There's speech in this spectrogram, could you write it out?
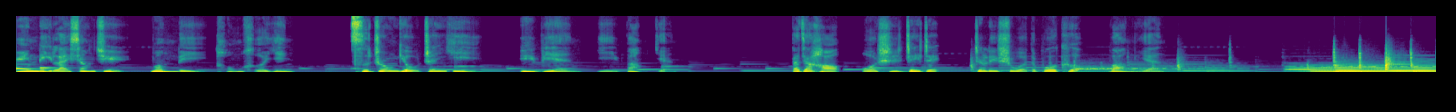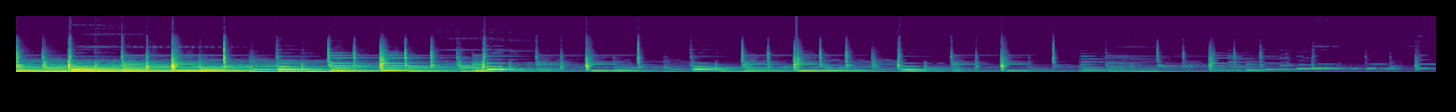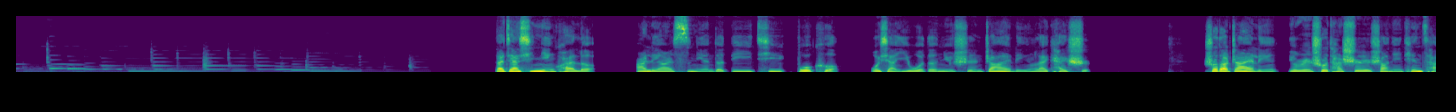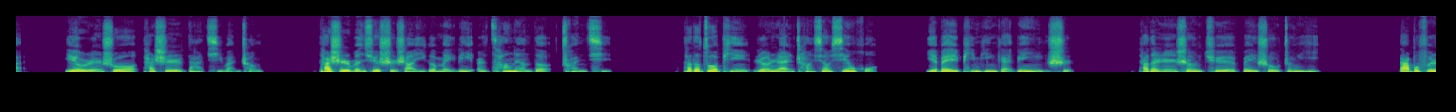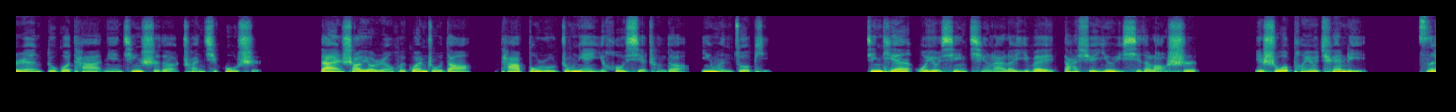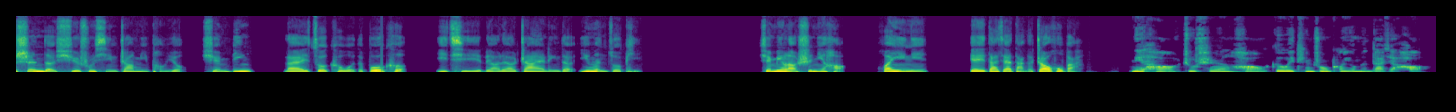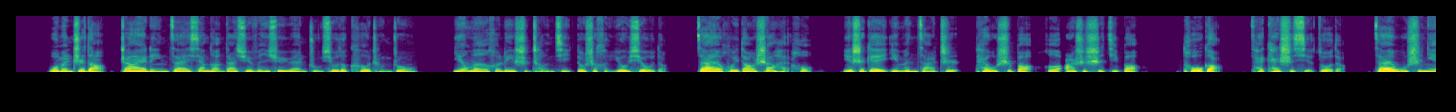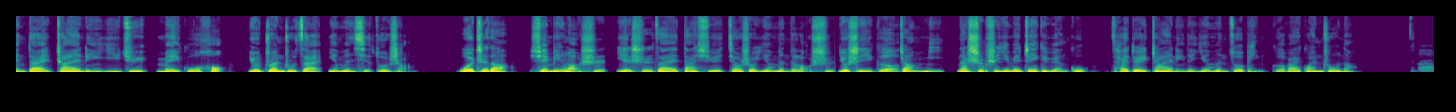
云里来相聚，梦里同和音。此中有真意，欲辨已忘言。大家好，我是 J J，这里是我的播客《望言》。大家新年快乐！二零二四年的第一期播客，我想以我的女神张爱玲来开始。说到张爱玲，有人说她是少年天才，也有人说她是大器晚成。她是文学史上一个美丽而苍凉的传奇。她的作品仍然畅销鲜活，也被频频改编影视。她的人生却备受争议。大部分人读过她年轻时的传奇故事，但少有人会关注到。他步入中年以后写成的英文作品。今天我有幸请来了一位大学英语系的老师，也是我朋友圈里资深的学术型张迷朋友玄彬来做客我的播客，一起聊聊张爱玲的英文作品。玄彬老师你好，欢迎您，给大家打个招呼吧。你好，主持人好，各位听众朋友们，大家好。我们知道张爱玲在香港大学文学院主修的课程中。英文和历史成绩都是很优秀的。在回到上海后，也是给英文杂志《泰晤士报》和《二十世纪报》投稿才开始写作的。在五十年代，张爱玲移居美国后，又专注在英文写作上。我知道玄彬老师也是在大学教授英文的老师，又是一个张迷。那是不是因为这个缘故，才对张爱玲的英文作品格外关注呢？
